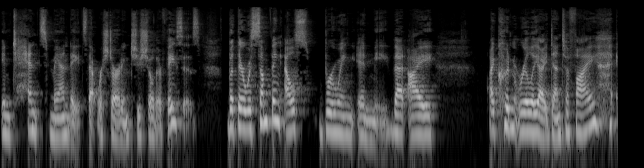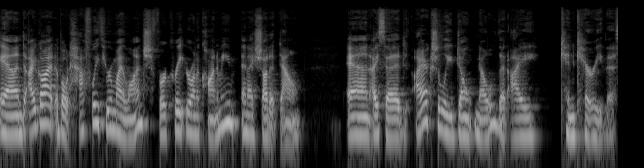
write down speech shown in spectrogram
intense mandates that were starting to show their faces. But there was something else brewing in me that I I couldn't really identify. And I got about halfway through my launch for Create Your Own Economy and I shut it down. And I said, I actually don't know that I can carry this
